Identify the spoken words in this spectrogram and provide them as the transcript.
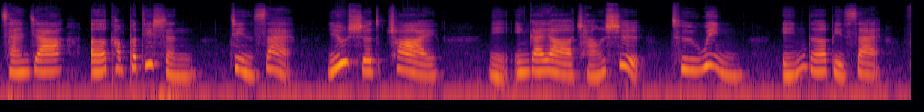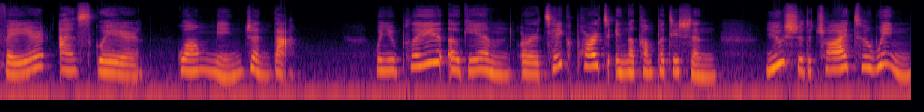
参加 a competition。 竞赛，You should try，你应该要尝试，to win，赢得比赛，fair and square，光明正大。When you play a game or take part in a competition, you should try to win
